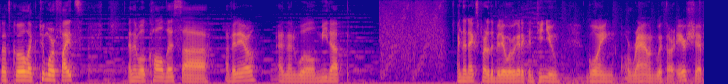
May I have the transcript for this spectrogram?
Let's go like two more fights. And then we'll call this uh, a video. And then we'll meet up in the next part of the video where we're gonna continue going around with our airship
